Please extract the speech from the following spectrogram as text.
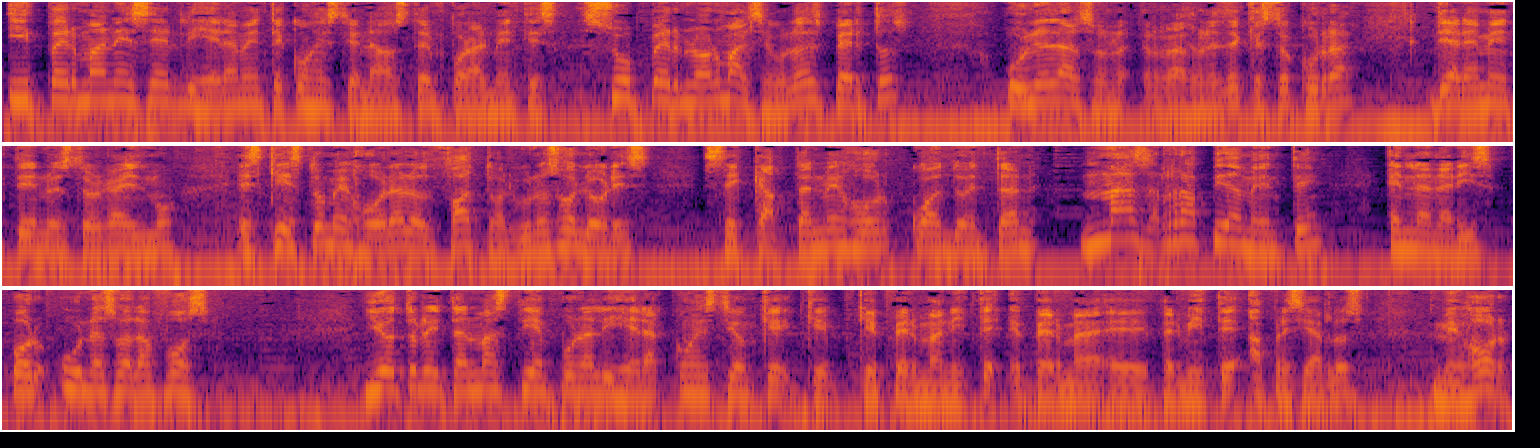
y permanecer ligeramente congestionados temporalmente. Es súper normal, según los expertos. Una de las razon- razones de que esto ocurra diariamente en nuestro organismo es que esto mejora el olfato. Algunos olores se captan mejor cuando entran más rápidamente en la nariz por una sola fosa y otros necesitan más tiempo, una ligera congestión que, que, que permanite- eh, eh, permite apreciarlos mejor.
